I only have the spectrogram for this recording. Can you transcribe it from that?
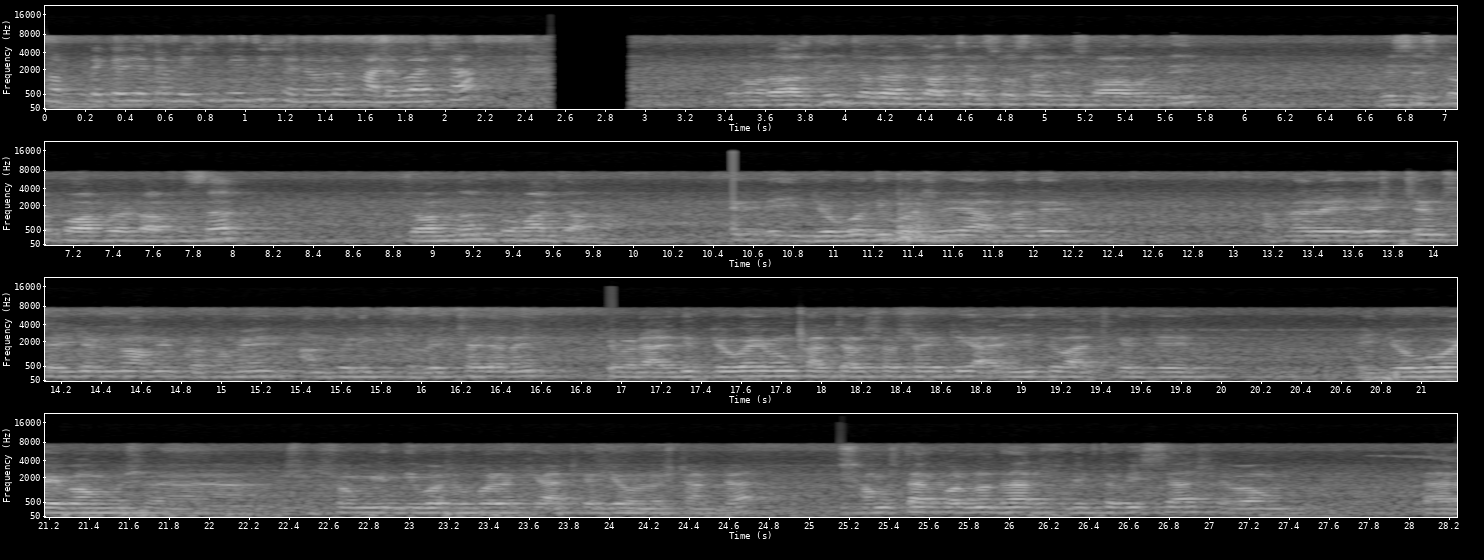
সব থেকে যেটা বেশি পেয়েছি সেটা হলো ভালোবাসা। এবং রাজদীপ কালচার সোসাইটির সভাপতি বিশিষ্ট কর্পোরেট অফিসার চন্দন কুমার জানা। এই যোগ দিবসে আপনাদের আপনারা এসছেন, সেই জন্য আমি প্রথমে আন্তরিক শুভেচ্ছা জানাই। এবার রাজদীপ যোগ এবং কালচারাল সোসাইটি আয়োজিত আজকের যে এই যোগ এবং সংগীত দিবস উপলক্ষে আজকের যে অনুষ্ঠানটা, সংস্থার কর্ণধার সুদীপ্ত বিশ্বাস এবং তার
